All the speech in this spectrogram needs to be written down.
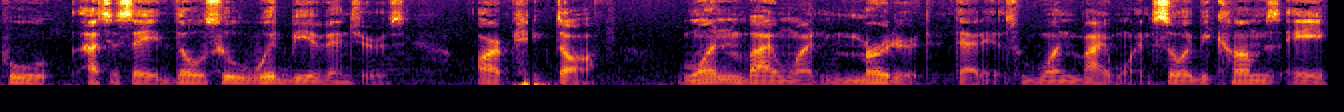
who I should say, those who would be Avengers, are picked off one by one, murdered, that is, one by one. So it becomes a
